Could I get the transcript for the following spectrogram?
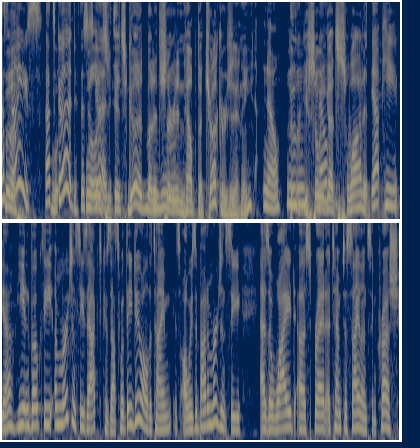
That's Well, nice. That's good. This well, is good. Mm-hmm. it's it's good, but it sure didn't help the truckers any. no. Who, so he got swatted. Yep, he yeah he invoked the Emergencies Act because that's what they do all the time. It's always about emergency as a widespread attempt to silence and crush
